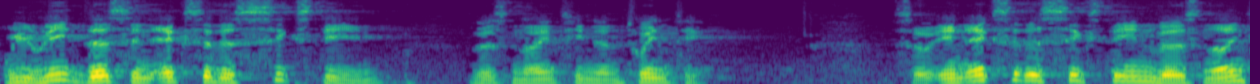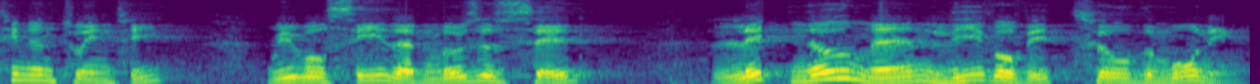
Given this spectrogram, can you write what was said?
We read this in Exodus 16, verse 19 and 20. So, in Exodus 16, verse 19 and 20, we will see that Moses said, Let no man leave of it till the morning.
